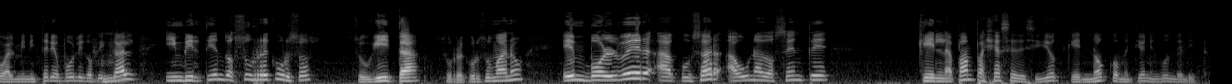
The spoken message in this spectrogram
o al Ministerio Público Fiscal invirtiendo sus recursos, su guita, su recurso humano, en volver a acusar a una docente que en La Pampa ya se decidió que no cometió ningún delito.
